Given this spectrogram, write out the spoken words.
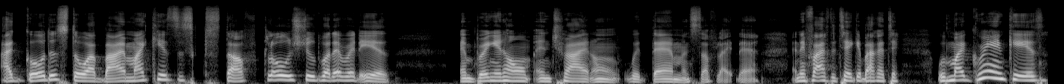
I go to the store, I buy my kids stuff, clothes, shoes, whatever it is, and bring it home and try it on with them and stuff like that. And if I have to take it back, I take. With my grandkids,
